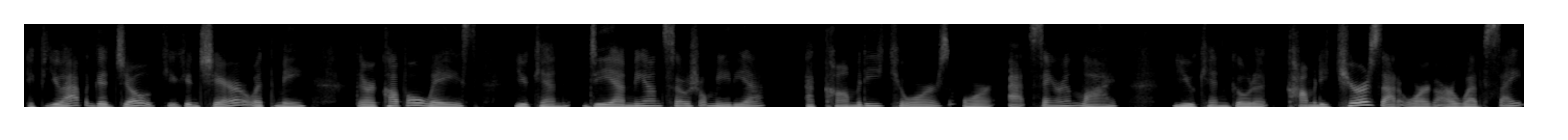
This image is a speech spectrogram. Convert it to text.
If you have a good joke, you can share it with me. There are a couple ways. You can DM me on social media at Comedy Cures or at Saranne Live. You can go to comedycures.org, our website,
